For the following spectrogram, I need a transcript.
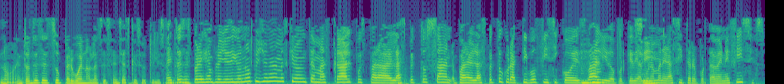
¿no? Entonces es súper bueno las esencias que se utilizan. Entonces, por ejemplo, yo digo, no, pues yo nada más quiero un temazcal, pues para el aspecto san, para el aspecto curativo físico es válido, porque de alguna manera sí te reporta beneficios.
